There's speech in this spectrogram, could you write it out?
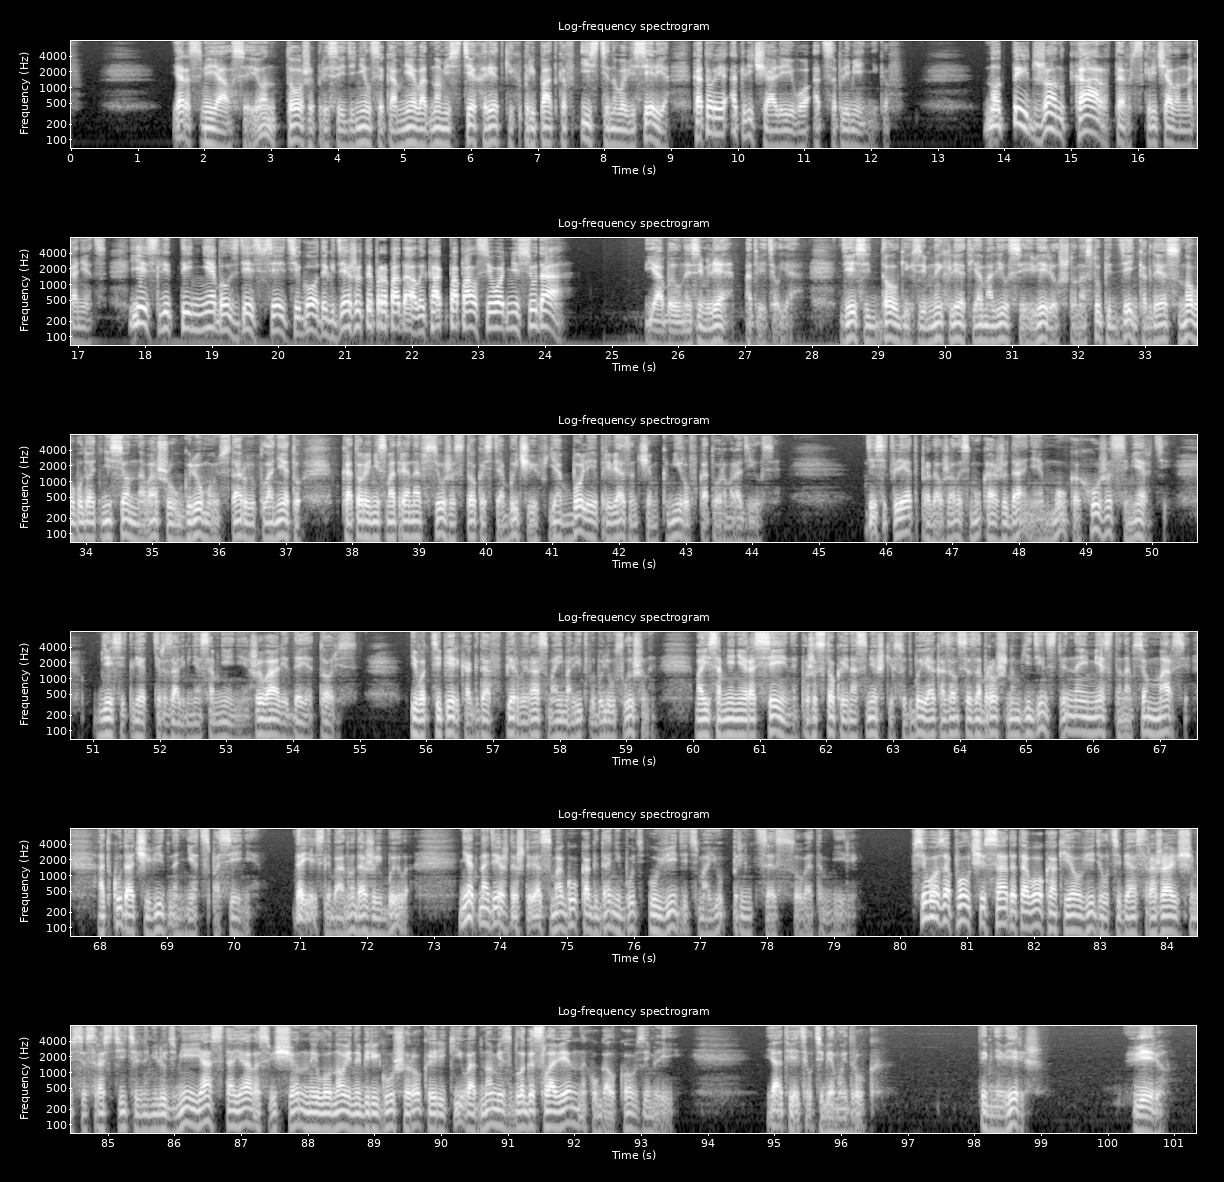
Я рассмеялся, и он тоже присоединился ко мне в одном из тех редких припадков истинного веселья, которые отличали его от соплеменников. «Но ты, Джон Картер!» — вскричал он наконец. «Если ты не был здесь все эти годы, где же ты пропадал и как попал сегодня сюда?» «Я был на земле», — ответил я. «Десять долгих земных лет я молился и верил, что наступит день, когда я снова буду отнесен на вашу угрюмую старую планету, которой, несмотря на всю жестокость обычаев, я более привязан, чем к миру, в котором родился. Десять лет продолжалась мука ожидания, мука хуже смерти. Десять лет терзали меня сомнения, жива ли Дея Торис. И вот теперь, когда в первый раз мои молитвы были услышаны, Мои сомнения рассеяны, по жестокой насмешке судьбы я оказался заброшенным в единственное место на всем Марсе, откуда, очевидно, нет спасения. Да если бы оно даже и было, нет надежды, что я смогу когда-нибудь увидеть мою принцессу в этом мире. Всего за полчаса до того, как я увидел тебя сражающимся с растительными людьми, я стоял освещенный луной на берегу широкой реки в одном из благословенных уголков земли. Я ответил тебе, мой друг. Ты мне веришь? Верю,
